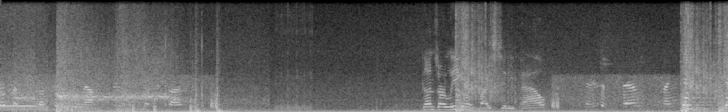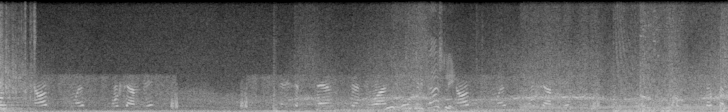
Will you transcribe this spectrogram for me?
Suspect rescue now. Police car. Guns are legal in Vice City, pal. There is a 10, 19, north, west, Mozambique. There is a 10, 21, Ooh, going pretty fast, Lee. north, west, Mozambique. Suspect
